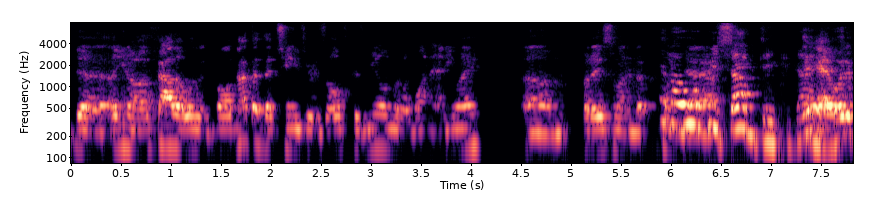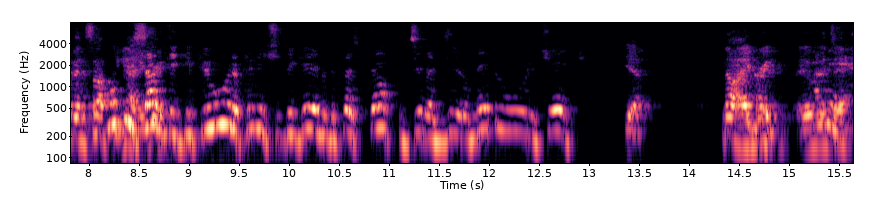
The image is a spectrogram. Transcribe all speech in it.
the uh, you know a foul that wasn't called. Not that that changed the result because Milan would have won anyway. Um, but I just wanted to Yeah, point but it that would be out. something. Yeah, it would have been something. would be yeah, something if you would have finished the game in the first half at 0 0. Maybe we would have changed. Yeah. No, I agree. It, I mean,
